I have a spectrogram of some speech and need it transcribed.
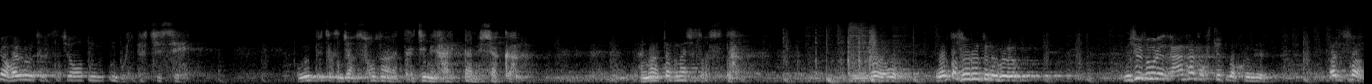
Өглөө 2 цаг гэсэн чи уудын нүд нь бүлтэрч ирсэн. Өнөөдөр цагсан жаа суул хараад гэж нэг хардтаа мишак. Анаа цаг маш суултаа. Урдас өрөөд нөгөө. Мишэл өөрөө гангаад өгчөд болох юм. Олсон.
